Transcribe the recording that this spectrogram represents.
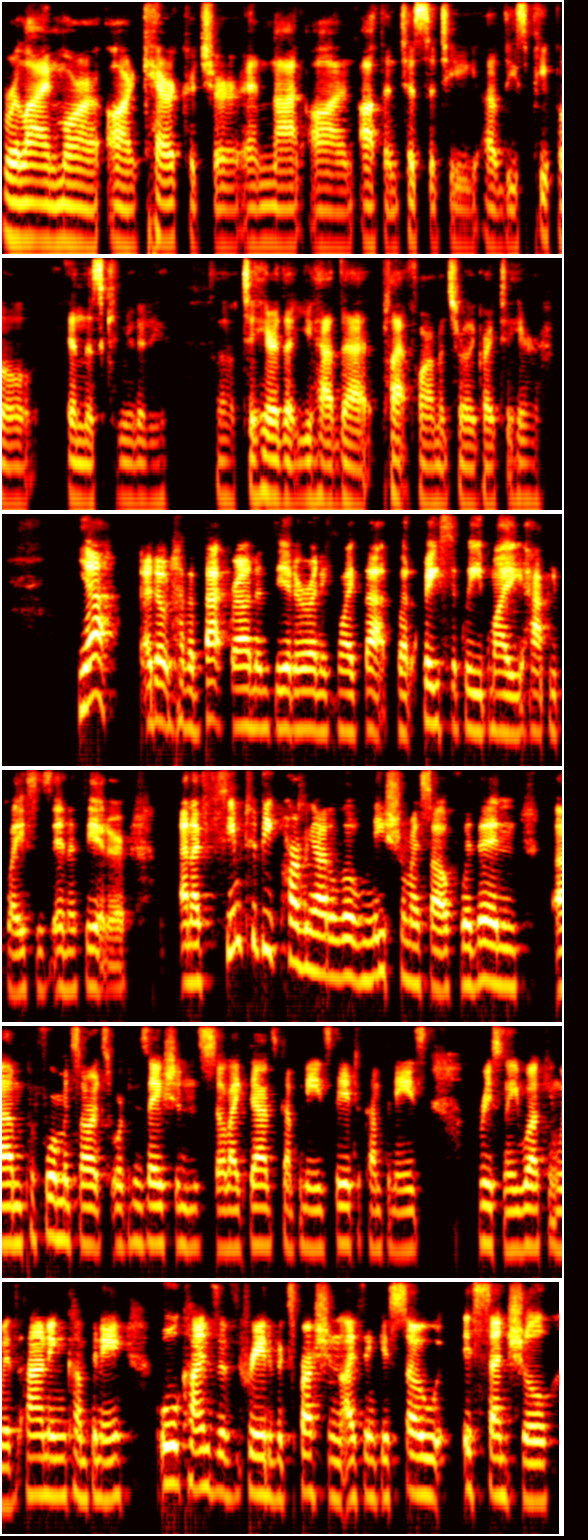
relying more on caricature and not on authenticity of these people in this community so to hear that you have that platform, it's really great to hear. Yeah, I don't have a background in theater or anything like that, but basically my happy place is in a theater. And I seem to be carving out a little niche for myself within um, performance arts organizations. So, like dance companies, theater companies, recently working with clowning company, all kinds of creative expression, I think is so essential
